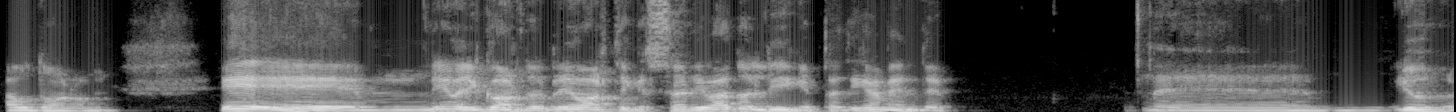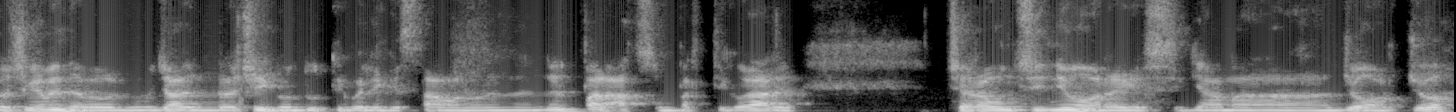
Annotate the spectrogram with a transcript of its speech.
autonomi. E mm, io mi ricordo le prime volte che sono arrivato lì, che praticamente eh, io logicamente avevo cominciato a interagire con tutti quelli che stavano nel, nel palazzo, in particolare c'era un signore che si chiama Giorgio,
